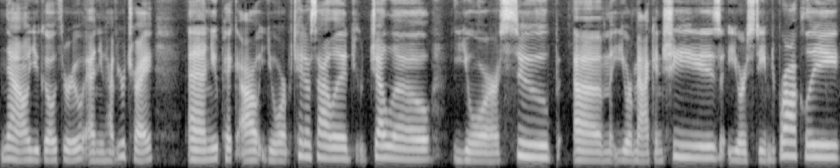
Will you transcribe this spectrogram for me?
now you go through and you have your tray and you pick out your potato salad your jello your soup um, your mac and cheese your steamed broccoli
